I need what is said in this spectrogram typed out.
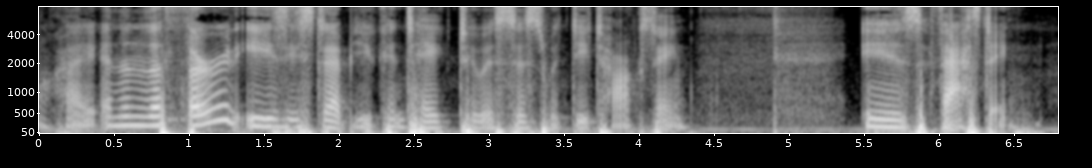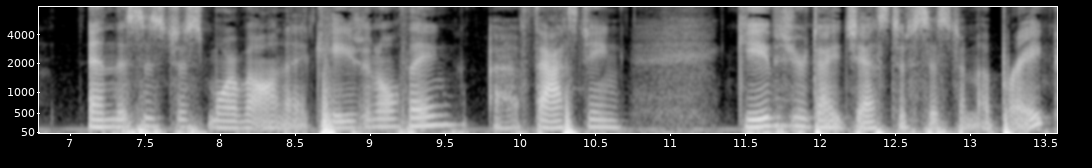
Okay. And then the third easy step you can take to assist with detoxing is fasting. And this is just more of an occasional thing. Uh, fasting gives your digestive system a break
